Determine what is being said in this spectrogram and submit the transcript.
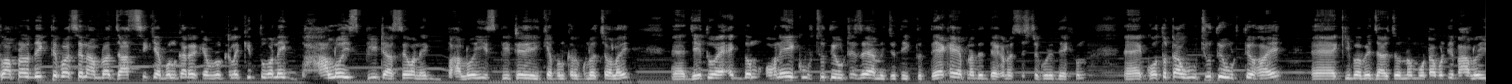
তো আপনারা দেখতে পাচ্ছেন, আমরা যাচ্ছি কেবল কারের কেবল কারে কিন্তু অনেক ভালো স্পিড আছে, অনেক ভালোই স্পিডে এই কেবল কারগুলো চলায়। যেহেতু একদম অনেক উঁচুতে উঠে যায়, আমি যদি একটু দেখাই আপনাদের, দেখানোর চেষ্টা করি, দেখুন কতটা উঁচুতে উঠতে হয় কীভাবে, যার জন্য মোটামুটি ভালোই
